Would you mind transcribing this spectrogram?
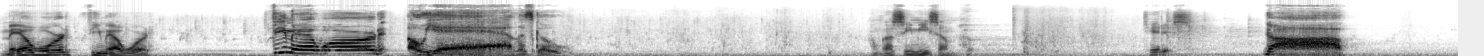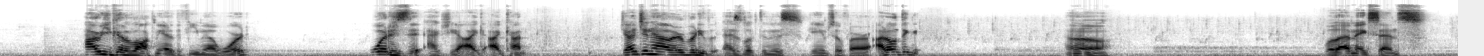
Male ward, female ward. Female ward! Oh yeah, let's go. I'm gonna see me some titties. Ah! How are you gonna lock me out of the female ward? What is it? Actually, I, I can't. Judging how everybody has looked in this game so far, I don't think. Oh. Well, that makes sense.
